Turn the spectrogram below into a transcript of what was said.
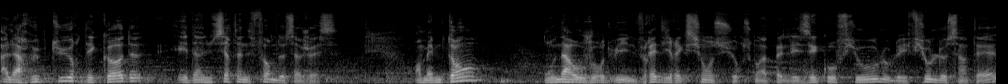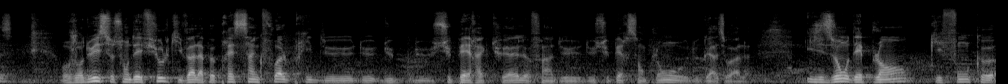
à la rupture des codes et d'une certaine forme de sagesse. En même temps, on a aujourd'hui une vraie direction sur ce qu'on appelle les éco-fuels ou les fuels de synthèse. Aujourd'hui, ce sont des fuels qui valent à peu près 5 fois le prix du, super actuel, enfin du, du super samplon ou du gasoil. Ils ont des plans qui font que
